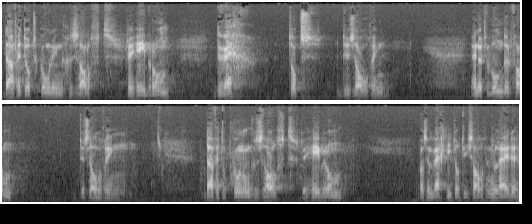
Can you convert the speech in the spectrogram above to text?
David tot koning gezalfd te Hebron. De weg tot de zalving. En het wonder van de zalving. David tot koning gezalfd te Hebron. was een weg die tot die zalving leidde.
